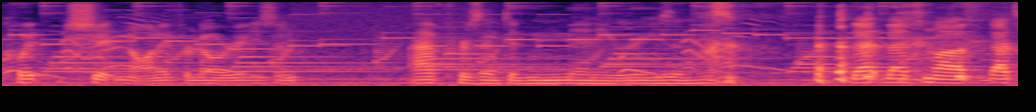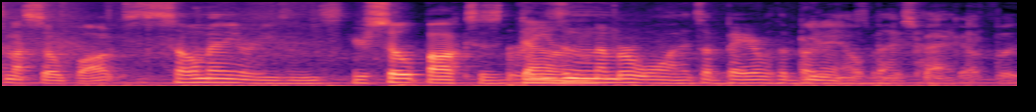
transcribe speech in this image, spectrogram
Quit shitting on it for no reason. I've presented many reasons. That that's my that's my soapbox. So many reasons. Your soapbox is dumb. Reason number one: it's a bear with a bird You in didn't his backpack. back up, but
